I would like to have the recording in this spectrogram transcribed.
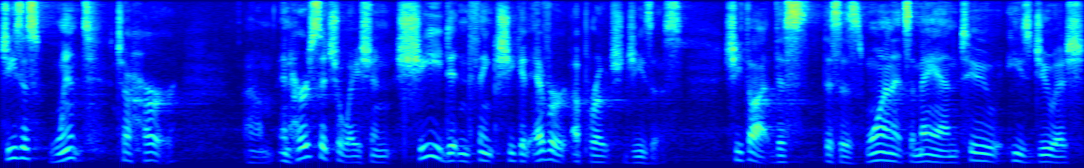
Jesus went to her. Um, in her situation, she didn't think she could ever approach Jesus. She thought, this, this is one, it's a man, two, he's Jewish,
